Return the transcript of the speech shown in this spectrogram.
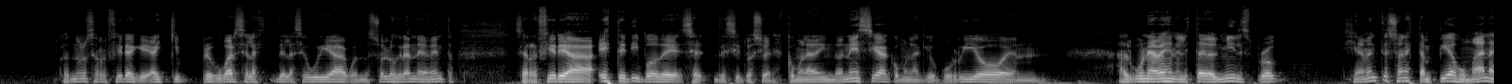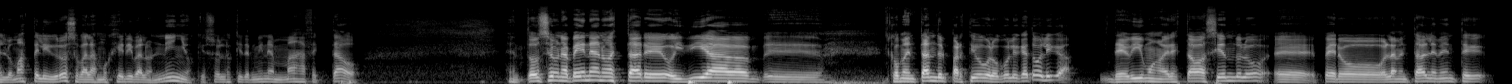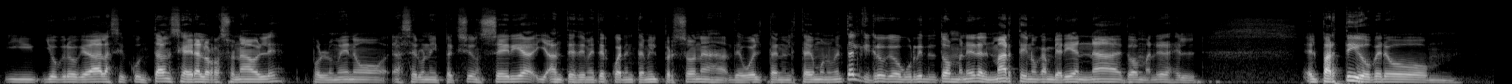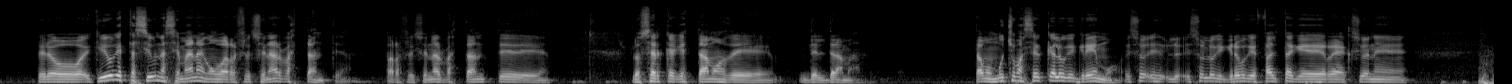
cuando uno se refiere a que hay que preocuparse de la seguridad cuando son los grandes eventos, se refiere a este tipo de, de situaciones, como la de Indonesia, como la que ocurrió en alguna vez en el estadio del Millsbrook. Generalmente son estampillas humanas, lo más peligroso para las mujeres y para los niños, que son los que terminan más afectados. Entonces, una pena no estar eh, hoy día eh, comentando el partido Colo Colo y Católica. Debimos haber estado haciéndolo, eh, pero lamentablemente, y yo creo que dada la circunstancia, era lo razonable, por lo menos hacer una inspección seria y antes de meter 40.000 personas de vuelta en el Estadio Monumental, que creo que va a ocurrir de todas maneras el martes y no cambiaría en nada, de todas maneras, el, el partido, pero, pero creo que esta ha sido una semana como para reflexionar bastante, ¿eh? para reflexionar bastante de lo cerca que estamos de, del drama. Estamos mucho más cerca de lo que creemos. Eso es, eso es lo que creo que falta que reaccione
